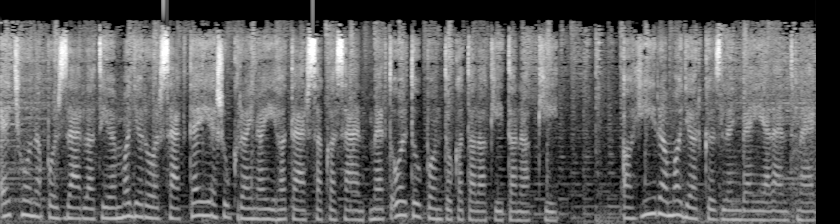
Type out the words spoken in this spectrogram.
Egy hónapos zárlat jön Magyarország teljes ukrajnai határszakaszán, mert oltópontokat alakítanak ki. A hír a magyar közlönyben jelent meg.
